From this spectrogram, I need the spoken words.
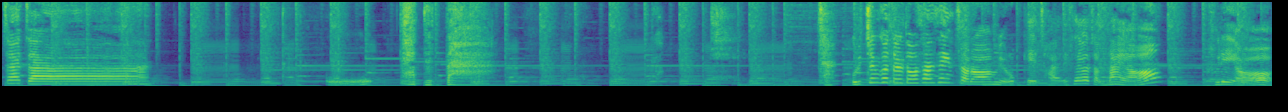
짜잔. 오, 다 됐다. 우리 친구들도 선생님처럼 이렇게 잘 세워졌나요? 그래요.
